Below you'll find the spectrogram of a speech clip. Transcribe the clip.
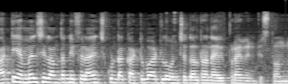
పార్టీ ఎమ్మెల్సీలు అందరినీ ఫిరాయించకుండా కట్టుబాటులో ఉంచగలరనే అభిప్రాయం వినిపిస్తోంది.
